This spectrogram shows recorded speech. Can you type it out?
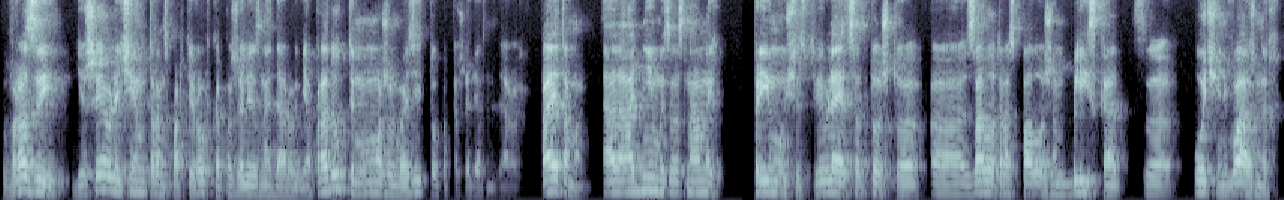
в разы дешевле, чем транспортировка по железной дороге. А продукты мы можем возить только по железной дороге. Поэтому а, одним из основных преимуществ является то, что э, завод расположен близко от э, очень важных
